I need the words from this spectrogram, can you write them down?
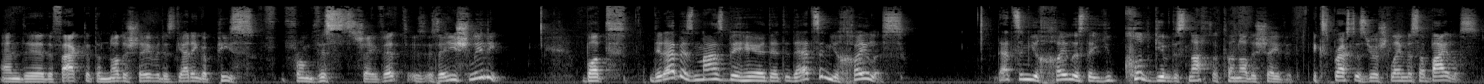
and the, the fact that another Shevet is getting a piece from this Shevet is, is a Yishlili. But the Rebbe is masbe here that that's in Yechilis. That's in Yechilis that you could give this Nachla to another Shevet. Expresses your Shlemus Abaylis.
